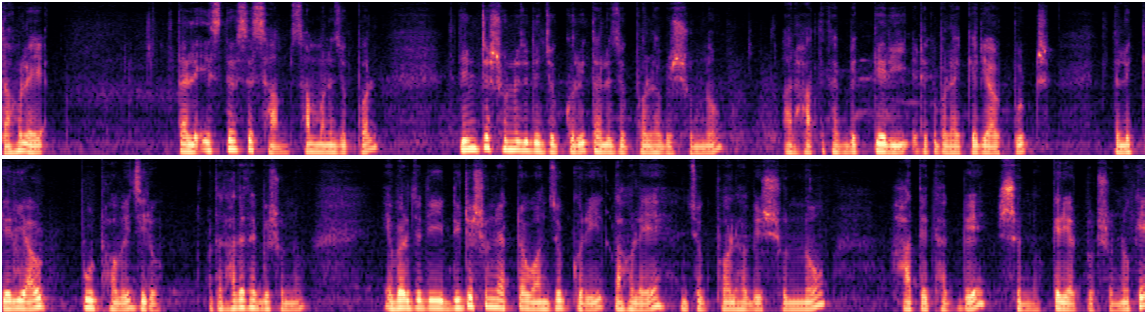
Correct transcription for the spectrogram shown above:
তাহলে তাহলে এসতে হচ্ছে সাম সাম মানে যোগফল। তিনটা শূন্য যদি যোগ করি, তাহলে যোগফল হবে শূন্য। আর হাতে থাকবে কেরি এটাকে বলা হয় কেরি আউটপুট তাহলে কেরি আউটপুট হবে জিরো অর্থাৎ হাতে থাকবে শূন্য। এবার যদি দুইটা শূন্য একটা ওয়ান যোগ করি, তাহলে যোগফল হবে শূন্য, হাতে থাকবে শূন্য কেরি আউটপুট শূন্য ওকে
